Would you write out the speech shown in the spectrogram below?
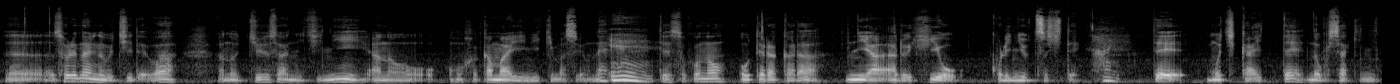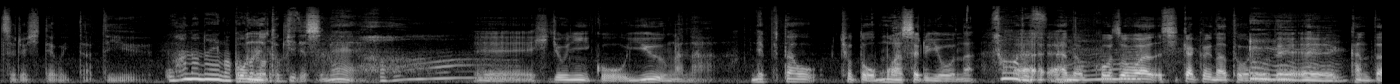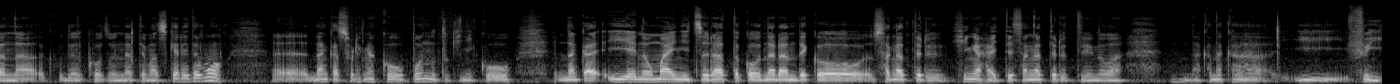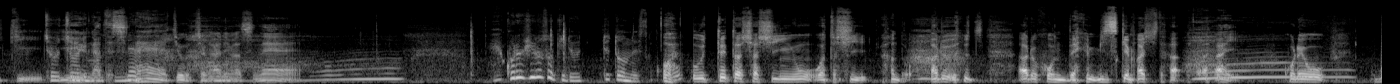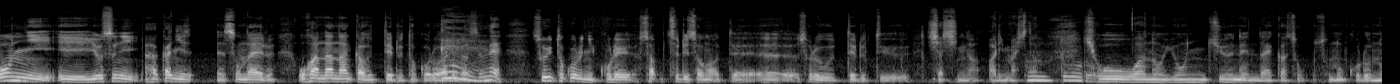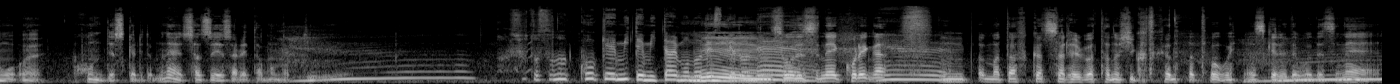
えー、それなりのうちではあの13日にあのお墓参りに行きますよね、えー、でそこのお寺からにある火をこれに移して、はい、で持ち帰って軒先に吊るしておいたっていうお花の絵が本の時ですね、はえー、非常にこう優雅なねぷたをちょっと思わせるようなね、あの構造は四角な灯籠で、えー、簡単な構造になってますけれども、えー、なんかそれがこう盆の時にこうなんか家の前にずらっとこう並んでこう下がってる火が入って下がってるっていうのはなかなかいい雰囲気優雅ですね。情緒がありますね。えこれ弘前で売ってたんですか？売ってた写真を私あのある ある本で見つけました。はい。これを盆に要するに墓に備えるお花なんか売ってるところありますね、えー、そういうところにこれさ吊り下がって、えー、それを売ってるっていう写真がありました。昭和の40年代かそその頃の、えー、本ですけれどもね撮影されたものっていうちょっとその光景見てみたいものですけどね。そうですね。これが、うん、また復活されれば楽しいことかなと思いますけれどもですね。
